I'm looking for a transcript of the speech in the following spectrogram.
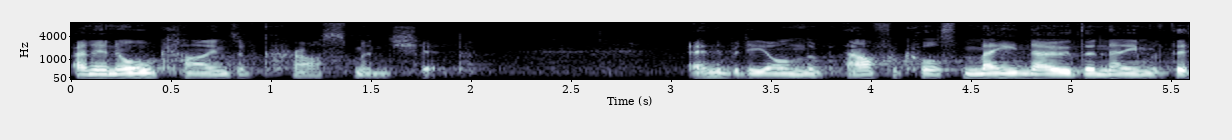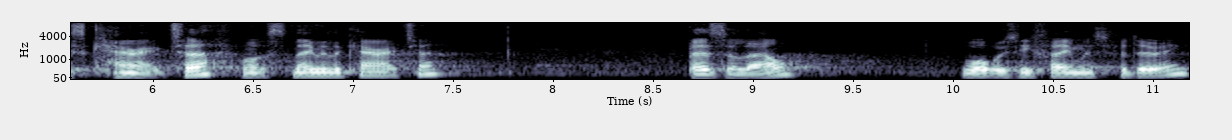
and in all kinds of craftsmanship. Anybody on the Alpha course may know the name of this character. What's the name of the character? Bezalel. What was he famous for doing?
